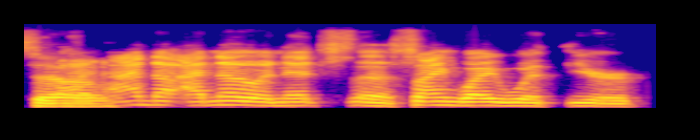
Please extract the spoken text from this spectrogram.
So I know, I know, and it's the same way with your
